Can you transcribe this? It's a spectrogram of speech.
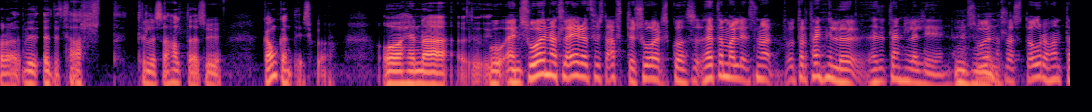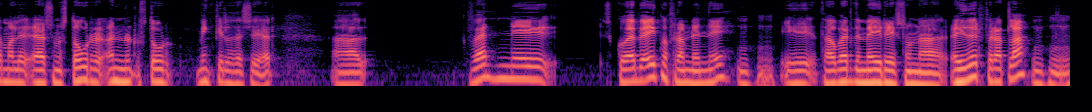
bara, við, þetta er þarft til þess að halda þessu gangandi, sko. Og hérna, og, en svo er náttúrulega, er, veist, aftur er sko, þetta máli, svona, þetta er tæknilega þetta tæknilega liðin, en svo er náttúrulega stóra vandamáli eða svona stór, önnur stór vinkil af þessu er að hvernig sko ef við eigum framnefni mm þá verður meiri svona auður fyrir alla, -hmm,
